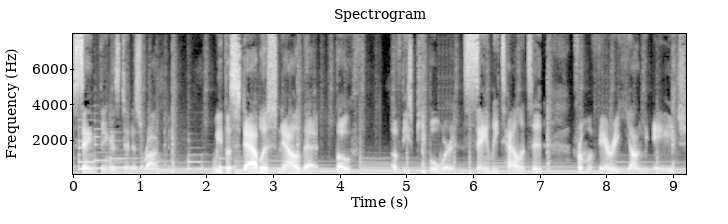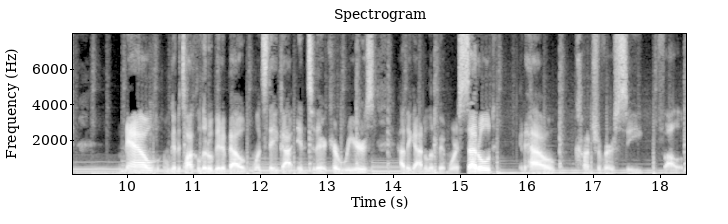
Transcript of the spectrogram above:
Same thing as Dennis Rodman. We've established now that both of these people were insanely talented from a very young age. Now, I'm going to talk a little bit about once they got into their careers, how they got a little bit more settled, and how controversy followed.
